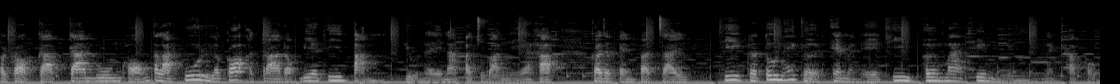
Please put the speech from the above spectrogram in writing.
ประกอบกับการบูมของตลาดหุ้น แล้วก็อัตราดอกเบี้ยที่ต่ำอยู่ในณปัจจุบันนี้ครับ ก็จะเป็นปัจจัยที่กระตุ้นให้เกิด M&A ที่เพิ่มมากขึ้นนี้นะครับผม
